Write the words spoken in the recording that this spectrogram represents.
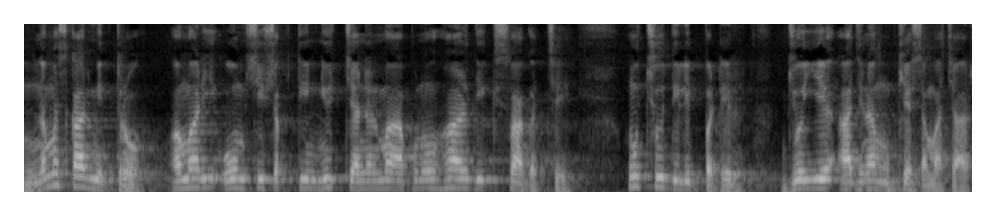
નમસ્કાર મિત્રો, અમારી ઓમ શિવ શક્તિ ન્યૂઝ ચેનલમાં આપનું હાર્દિક સ્વાગત છે. હું છું દિલીપ પટેલ. જોઈએ આજના મુખ્ય સમાચાર.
